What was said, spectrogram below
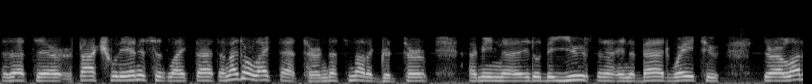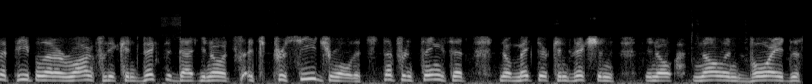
that they're factually innocent like that. And I don't like that term. That's not a good term. I mean, uh, it'll be used in a, in a bad way to. There are a lot of people that are wrongfully convicted that you know it's it's procedural. It's different things that you know make their conviction you know null and void. This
